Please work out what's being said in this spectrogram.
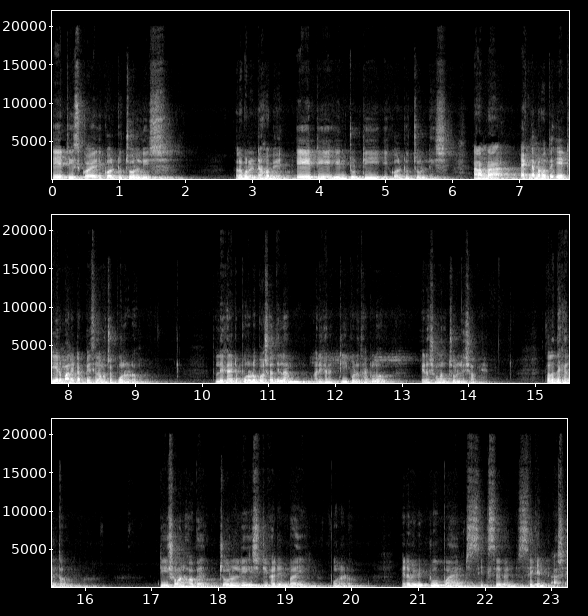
A T square equal to চল্লিশ। তাহলে বলেন এটা হবে A T into T equal to চল্লিশ। আর আমরা এক নম্বর হতে এ টি এর মান, এটা পেয়েছিলাম হচ্ছে পনেরো। তাহলে এখানে এটা পনেরো বসা দিলাম, আর এখানে টি পড়ে থাকল, এটা সমান চল্লিশ হবে। তাহলে দেখেন তো টি সমান হবে চল্লিশ ডিভাইডেড বাই পনেরো। এটা maybe two point six seven second আসে।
